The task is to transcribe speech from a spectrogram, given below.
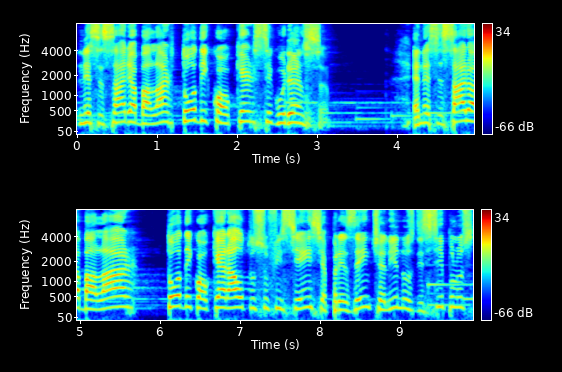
necessário abalar toda e qualquer segurança, é necessário abalar toda e qualquer autossuficiência presente ali nos discípulos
